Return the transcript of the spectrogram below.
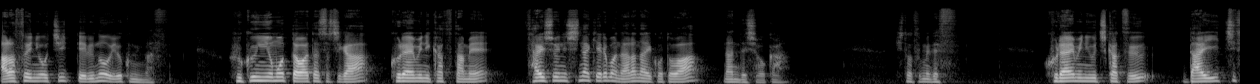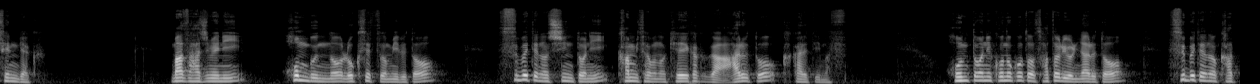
争いに陥っているのをよく見ます。福音を持った私たちが暗闇に勝つため最初にしなければならないことは何でしょうか？一つ目です。暗闇に打ち勝つ第一戦略。まずはじめに本文の6節を見るとすべての信徒に神様の計画があると書かれています。本当にこのことを悟るようになるとすべての葛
